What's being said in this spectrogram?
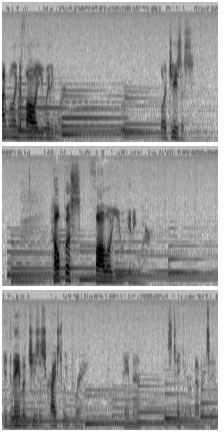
I'm willing to follow you anywhere. Lord Jesus, help us follow you anywhere. In the name of Jesus Christ we pray. Amen. Let's take and remembrance of him.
